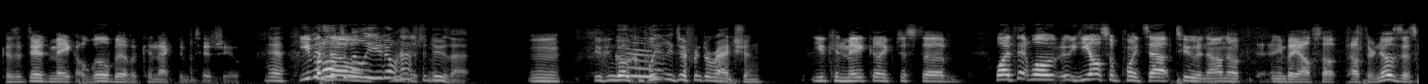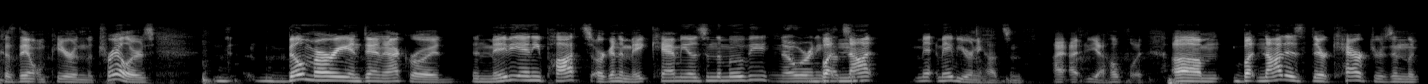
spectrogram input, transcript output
because it did make a little bit of a connective tissue. Yeah, Even but though ultimately you don't have to do that. Mm, You can go a completely different direction. you can make like just a. Well, I think. Well, he also points out too, and I don't know if anybody else out, out there knows this because they don't appear in the trailers. Bill Murray and Dan Aykroyd and maybe Annie Potts are going to make cameos in the movie. No Ernie but Hudson? But not ma- maybe Ernie Hudson. I, I yeah, hopefully. Um, but not as their characters in the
